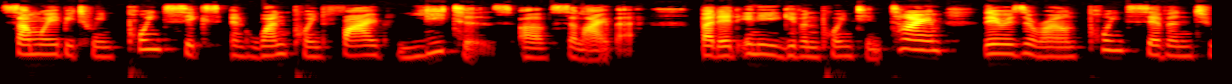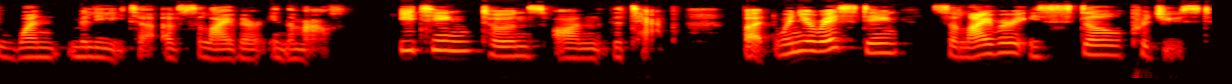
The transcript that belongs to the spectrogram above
somewhere between 0.6 and 1.5 liters of saliva but at any given point in time, there is around 0.7 to 1 milliliter of saliva in the mouth. Eating turns on the tap, but when you're resting, saliva is still produced.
